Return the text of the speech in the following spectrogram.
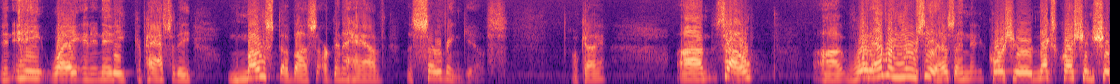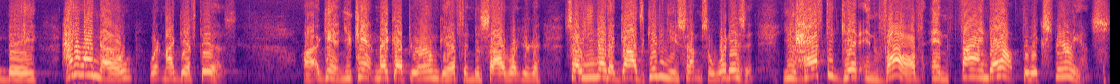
in any way and in any capacity. Most of us are going to have the serving gifts. Okay? Um, so, uh, whatever yours is, and of course your next question should be, how do I know what my gift is? Uh, again, you can't make up your own gift and decide what you're going to. So you know that God's giving you something, so what is it? You have to get involved and find out through experience.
